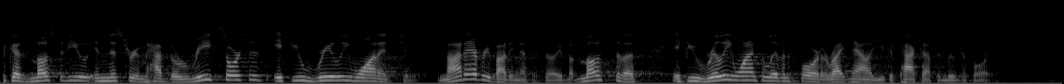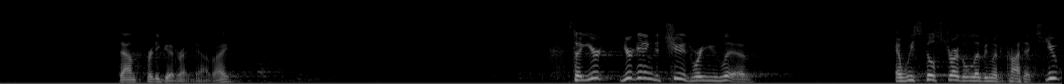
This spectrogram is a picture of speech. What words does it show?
Because most of you in this room have the resources if you really wanted to. Not everybody necessarily, but most of us, if you really wanted to live in Florida right now, you could pack up and move to Florida. Sounds pretty good right now, right? So you're, you're getting to choose where you live, and we still struggle living with the context. You've,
